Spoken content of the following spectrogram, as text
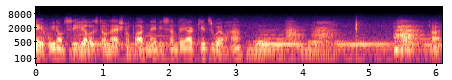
hey, if we don't see Yellowstone National Park, maybe someday our kids will, huh? All right.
